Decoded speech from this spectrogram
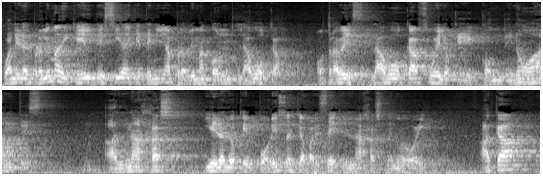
¿Cuál era el problema? De que él decía de que tenía problema con la boca. Otra vez, la boca fue lo que condenó antes al Nahash y era lo que por eso es que aparece el Nahash de nuevo ahí. Acá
